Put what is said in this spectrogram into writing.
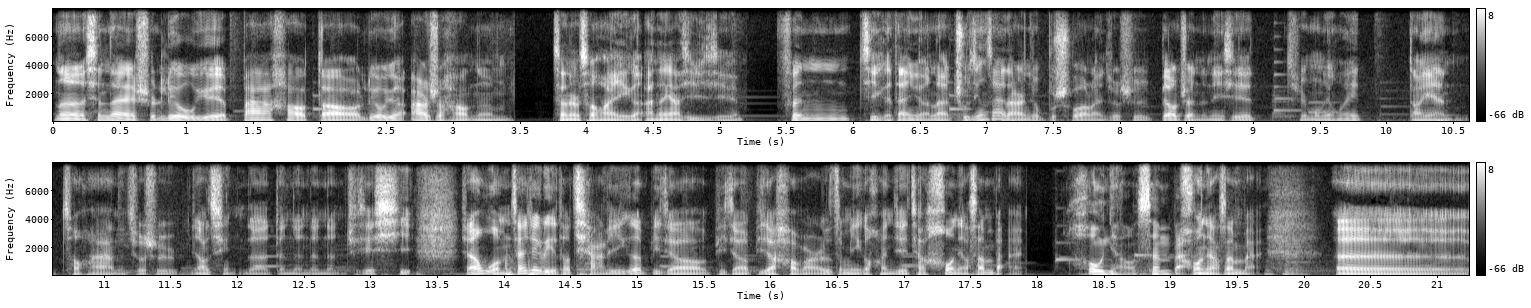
那现在是六月八号到六月二十号呢，在那儿策划一个安那亚戏剧节，分几个单元了。主竞赛当然就不说了，就是标准的那些，其实孟京辉导演策划的，就是邀请的等等等等这些戏。然后我们在这个里头卡了一个比较比较比较好玩的这么一个环节，叫候鸟三百。候鸟三百，候鸟三百呃，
